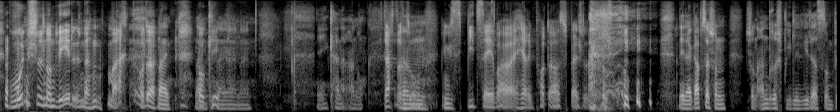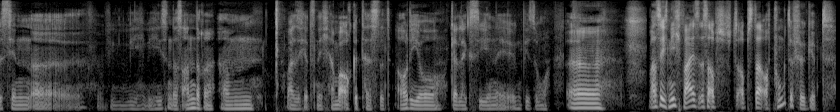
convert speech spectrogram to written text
Wunscheln und Wedeln dann macht, oder? Nein, nein, Okay. nein, nein, nein. Nee, keine Ahnung. Ich dachte so, Ähm. irgendwie Speed Saber Harry Potter Special. Nee, da gab es ja schon, schon andere Spiele, die das so ein bisschen, äh, wie, wie, wie hießen das andere? Ähm, weiß ich jetzt nicht, haben wir auch getestet. Audio Galaxy, nee, irgendwie so. Äh, was ich nicht weiß, ist, ob es da auch Punkte für gibt,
